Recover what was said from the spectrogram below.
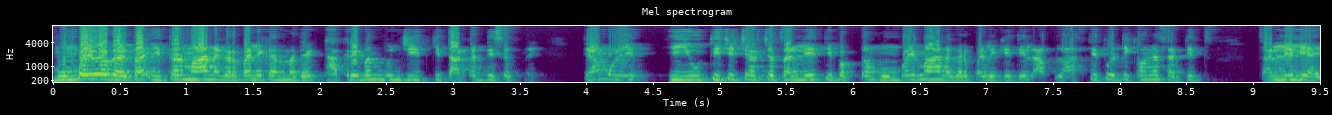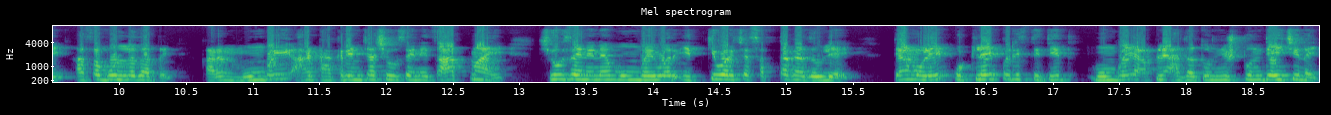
मुंबई वगळता इतर महानगरपालिकांमध्ये ठाकरे बंधूंची इतकी ताकद दिसत नाही. त्यामुळे ही युतीची चर्चा चालली आहे. ती फक्त मुंबई महानगरपालिकेतील आपलं अस्तित्व टिकवण्यासाठीच चाललेली आहे असं बोललं जात आहे कारण मुंबई हा ठाकरेंच्या शिवसेनेचा आत्मा आहे. शिवसेनेने मुंबईवर इतकी वर्ष सत्ता गाजवली आहे. त्यामुळे कुठल्याही परिस्थितीत मुंबई आपल्या हातातून निष्ठून द्यायची नाही.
